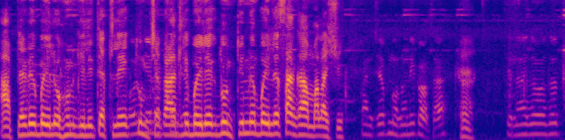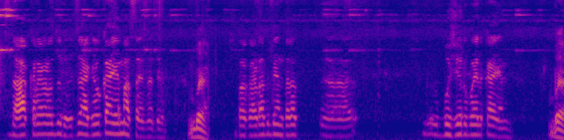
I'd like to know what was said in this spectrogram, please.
आपल्याकडे बैल होऊन गेली त्यातले एक होऊन तुमच्या गेले, काळातली. बैल एक दोन तीन बैल सांगा आम्हाला अशी. पंजाब म्हणून एक होता. हा. त्यानं जवळजवळ दहा अकरा वेळा दुर्वी जागेवर कायम असायचा ते. बर. बगाडात बेंद्रात अं, बुजीर बैल कायम. बर.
